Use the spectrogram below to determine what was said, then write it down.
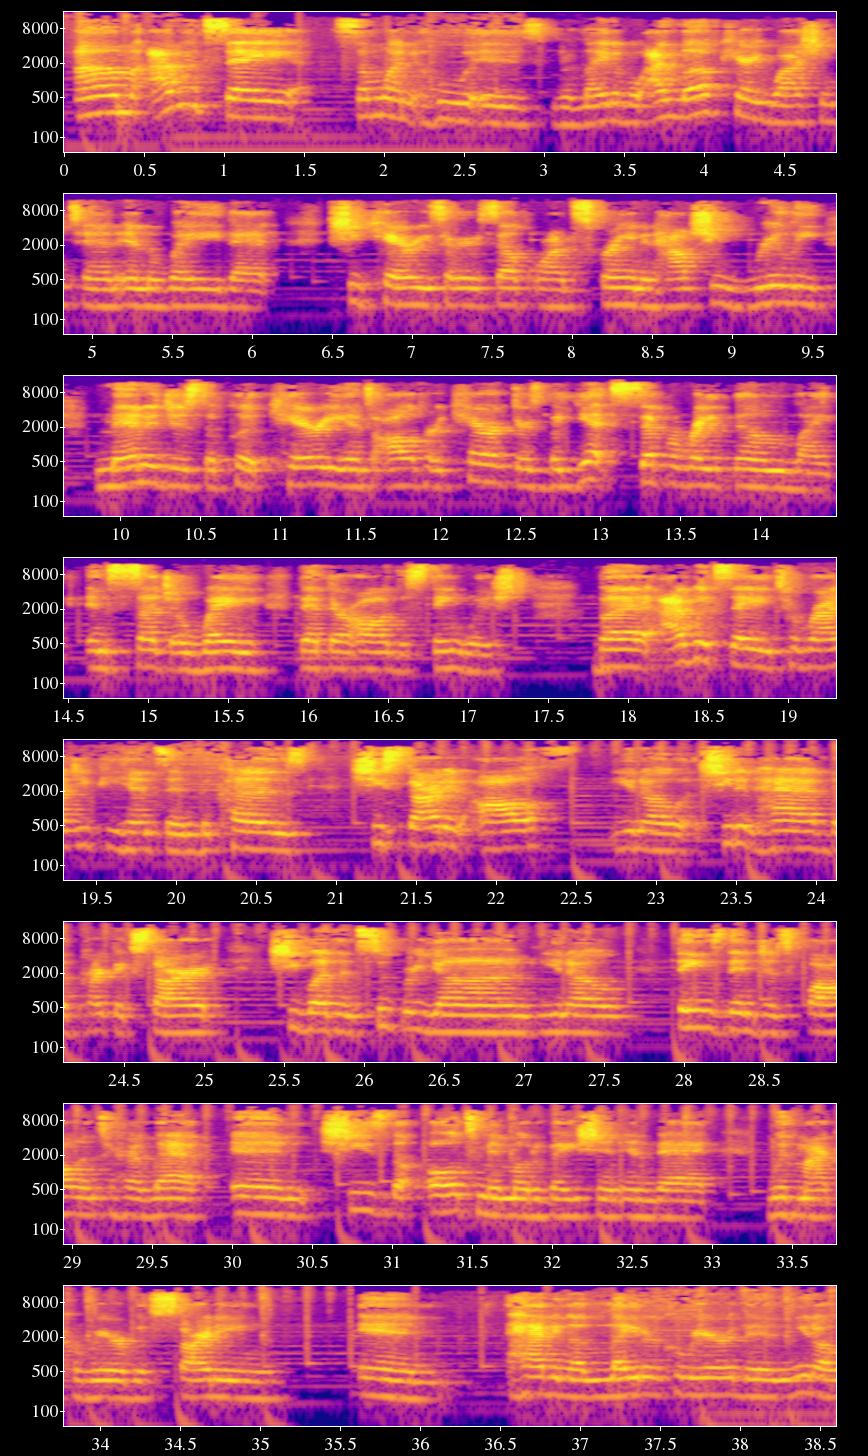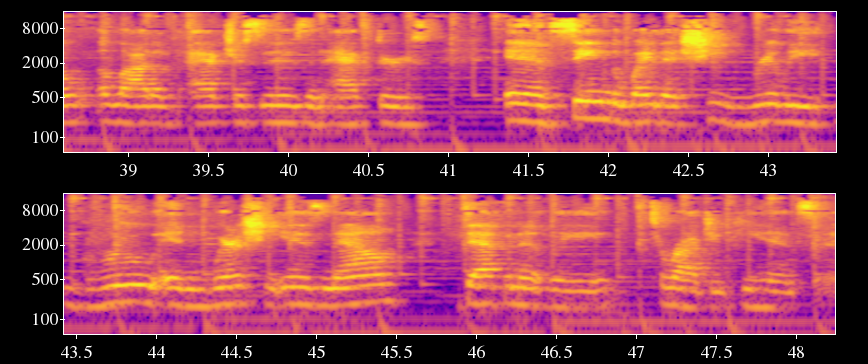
Um, I would say someone who is relatable. I love Kerry Washington in the way that she carries herself on screen and how she really manages to put Kerry into all of her characters, but yet separate them like in such a way that they're all distinguished. But I would say Taraji P. Henson because she started off, you know, she didn't have the perfect start she wasn't super young, you know, things didn't just fall into her lap. And she's the ultimate motivation in that with my career, with starting and having a later career than, you know, a lot of actresses and actors and seeing the way that she really grew and where she is now, definitely Taraji P. Henson.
